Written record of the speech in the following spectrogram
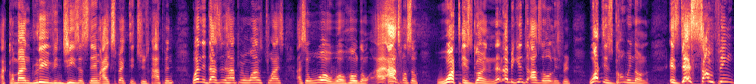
I command leave in Jesus' name. I expect it to happen. When it doesn't happen once, twice, I say, whoa, whoa, hold on. I ask myself, what is going on? Then I begin to ask the Holy Spirit, what is going on? Is there something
